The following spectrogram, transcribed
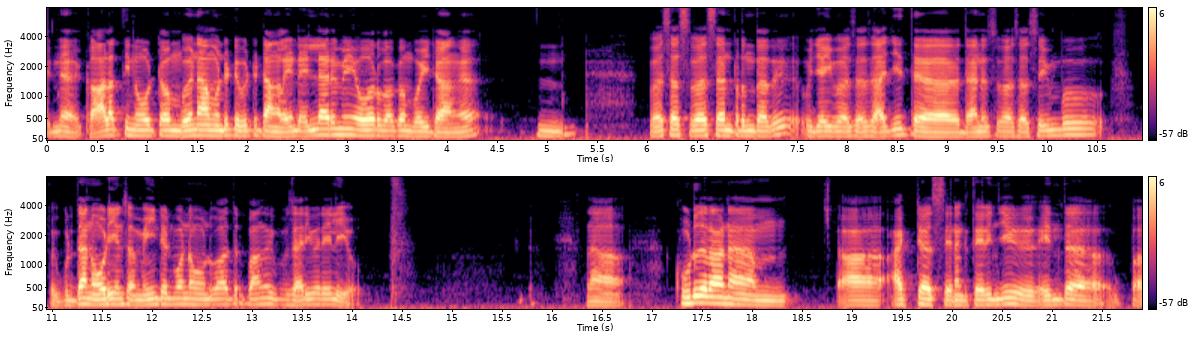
என்ன காலத்தின் ஓட்டம் வேணாம் வந்துட்டு விட்டுட்டாங்களே எல்லாருமே ஒவ்வொரு பக்கம் போயிட்டாங்க. வேர்சஸ் வேர்சன் இருந்தது விஜய் வேர்சஸ் அஜித் தனுஷ் வேர்சஸ் சிம்பு. இப்போ இப்படி தான் ஆடியன்ஸை மெயின்டைன் பண்ண ஒன்று பார்த்துருப்பாங்க இப்போ சரி வரையிலையோ. நான் கூடுதலான ஆக்டர்ஸ் எனக்கு தெரிஞ்சு எந்த ப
